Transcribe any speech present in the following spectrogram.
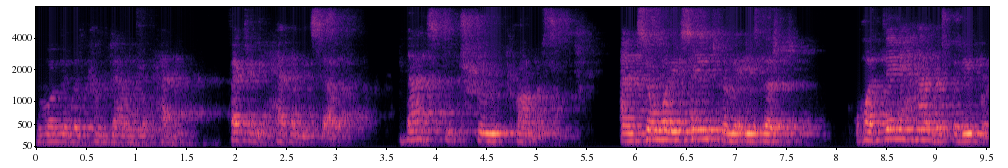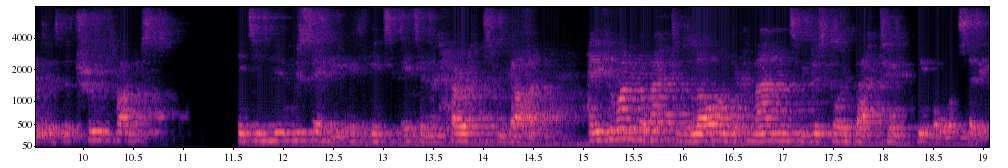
the one that will come down from heaven, effectively heaven itself. That's the true promise. And so what he's saying to them is that what they have as believers is the true promise. It's a new city. It's, it's, it's an inheritance from God. And if you want to go back to the law and the commandments, we're just going back to the old city.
